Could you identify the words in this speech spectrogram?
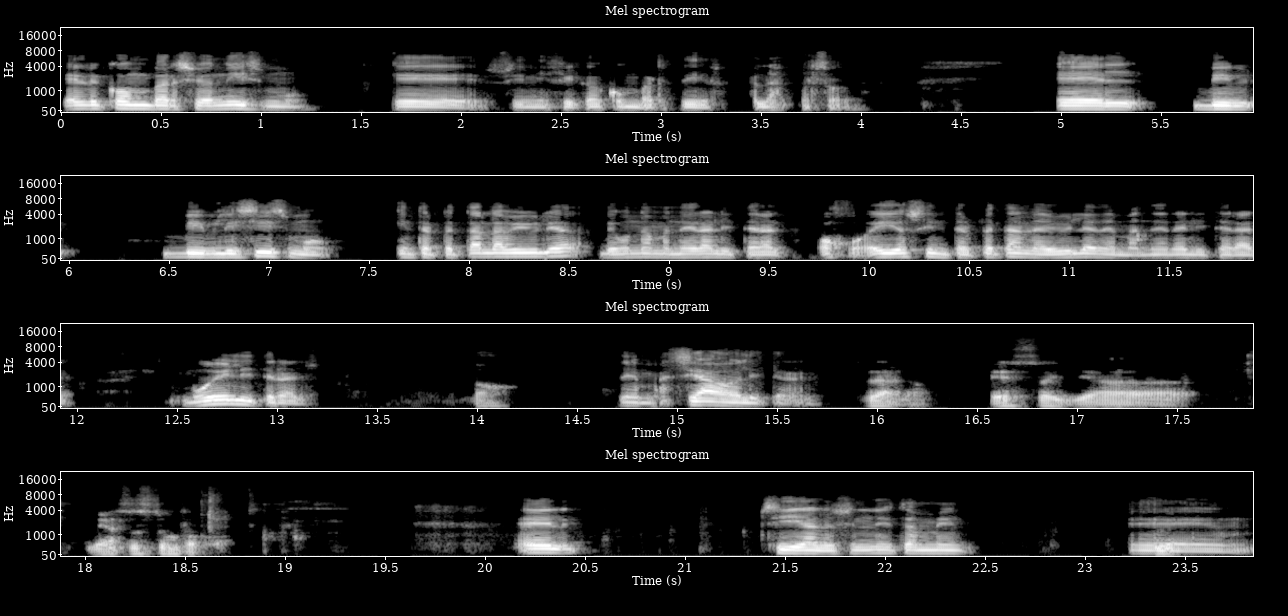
El conversionismo, que significa convertir a las personas. El biblicismo, interpretar la Biblia de una manera literal. Ojo, ellos interpretan la Biblia de manera literal. Muy literal. No. Demasiado literal. Claro, eso ya me asusta un poco. El Sí, aluciné también. Eh,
